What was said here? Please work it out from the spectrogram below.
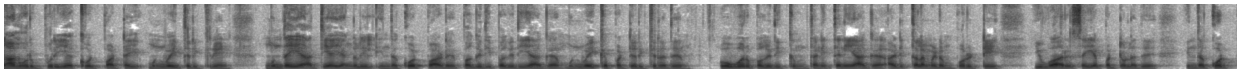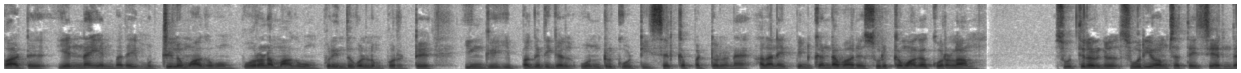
நான் ஒரு புதிய கோட்பாட்டை முன்வைத்திருக்கிறேன். முந்தைய அத்தியாயங்களில் இந்த கோட்பாடு பகுதி பகுதியாக முன்வைக்கப்பட்டிருக்கிறது. ஒவ்வொரு பகுதிக்கும் தனித்தனியாக அடித்தளமிடும் பொருட்டே இவ்வாறு செய்யப்பட்டுள்ளது. இந்த கோட்பாட்டு என்ன என்பதை முற்றிலுமாகவும் பூரணமாகவும் புரிந்து கொள்ளும் பொருட்டு இங்கு இப்பகுதிகள் ஒன்று கூட்டி சேர்க்கப்பட்டுள்ளன. அதனை பின்கண்டவாறு சுருக்கமாக கூறலாம். சூத்திரர்கள் சூரிய வம்சத்தைச் சேர்ந்த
